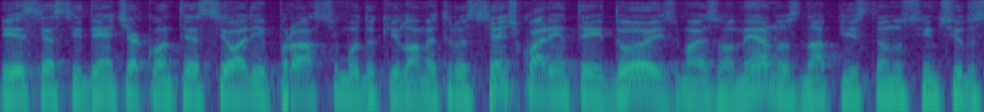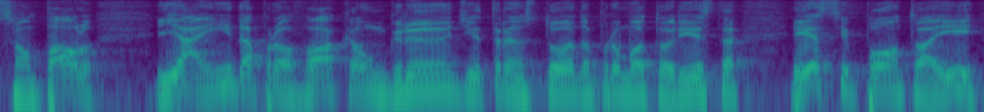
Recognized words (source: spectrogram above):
Esse acidente aconteceu ali próximo do quilômetro 142, mais ou menos, na pista no sentido São Paulo, e ainda provoca um grande transtorno para o motorista. Esse ponto aí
